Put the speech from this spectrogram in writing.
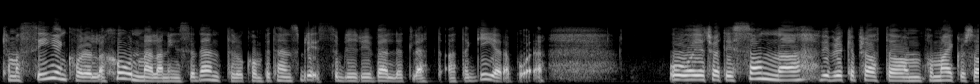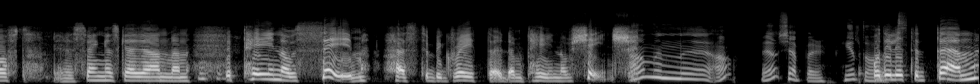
kan man se en korrelation mellan incidenter och kompetensbrist så blir det ju väldigt lätt att agera på det. Och jag tror att det är sådana vi brukar prata om på Microsoft, blir det svengelska igen, men the pain of same has to be greater than pain of change. Ja, men eh, ja, jag köper helt och hållet. Och det är lite den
